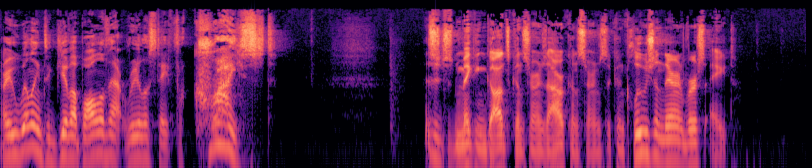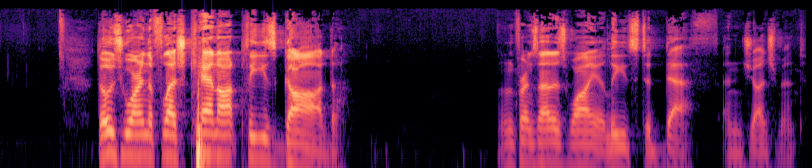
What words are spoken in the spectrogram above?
Are you willing to give up all of that real estate for Christ? This is just making God's concerns our concerns. The conclusion there in verse 8 Those who are in the flesh cannot please God. And friends, that is why it leads to death and judgment.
